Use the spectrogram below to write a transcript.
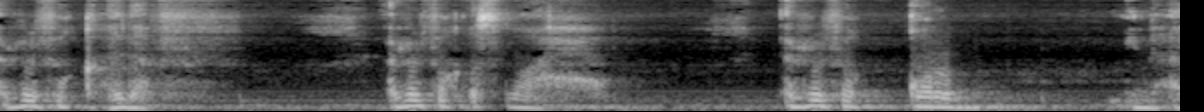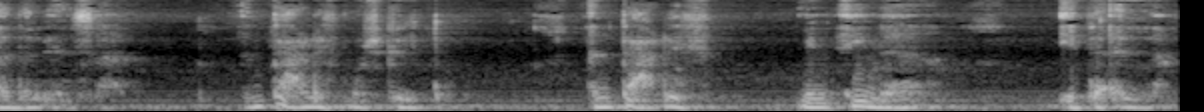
الرفق هدف. الرفق إصلاح. الرفق قرب من هذا الإنسان. أن تعرف مشكلته. أن تعرف من أين يتألم.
